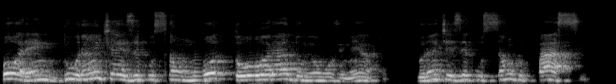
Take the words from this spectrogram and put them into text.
Porém, durante a execução motora do meu movimento, durante a execução do passe,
